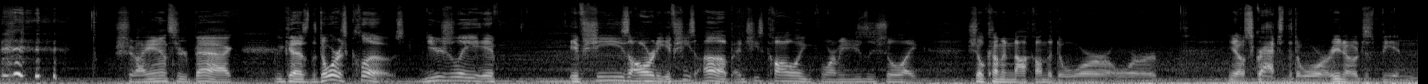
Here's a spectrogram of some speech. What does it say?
should I answer back? Because the door is closed. Usually, if if she's already if she's up and she's calling for me, usually she'll like she'll come and knock on the door or you know scratch the door, you know, just being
